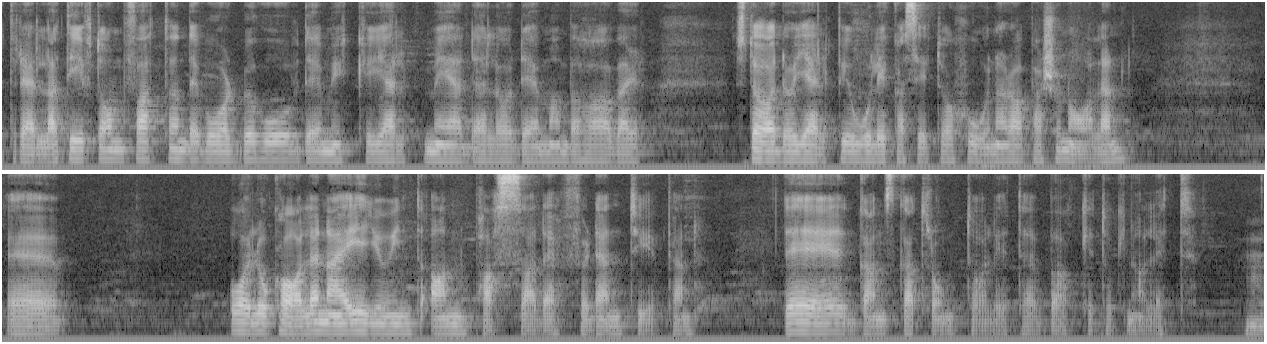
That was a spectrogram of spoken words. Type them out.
ett relativt omfattande vårdbehov. Det är mycket hjälpmedel och det man behöver stöd och hjälp i olika situationer av personalen. Eh, och lokalerna är ju inte anpassade för den typen. Det är ganska trångt och lite bökigt och knalligt. Mm.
